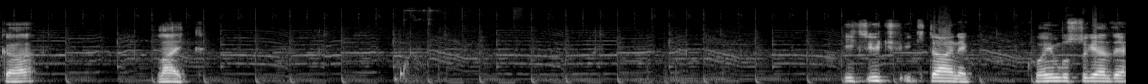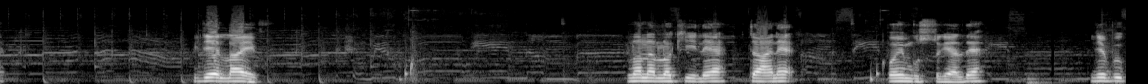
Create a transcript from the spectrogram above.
k like. X3 iki tane coin boost'u geldi. Bir de live. Luna Loki ile bir tane coin boost'u geldi. Bir de bu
